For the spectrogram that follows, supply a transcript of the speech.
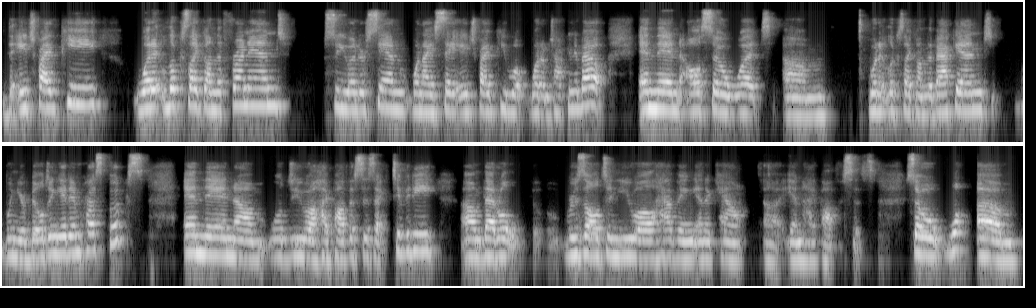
the H5P, what it looks like on the front end, so you understand when I say H5P, what, what I'm talking about, and then also what um, what it looks like on the back end when you're building it in Pressbooks. And then um, we'll do a hypothesis activity um, that'll result in you all having an account uh, in hypothesis. So um,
